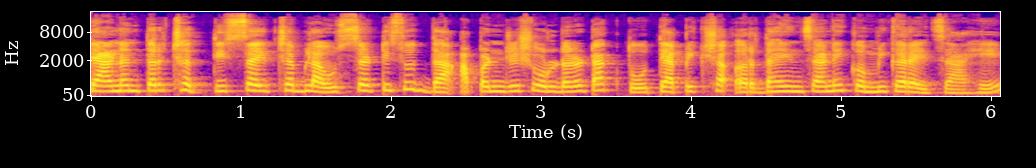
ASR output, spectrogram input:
त्यानंतर छत्तीस साईजच्या ब्लाऊजसाठी सुद्धा आपण जे शोल्डर टाकतो त्यापेक्षा अर्धा इंचाने कमी करायचं आहे.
